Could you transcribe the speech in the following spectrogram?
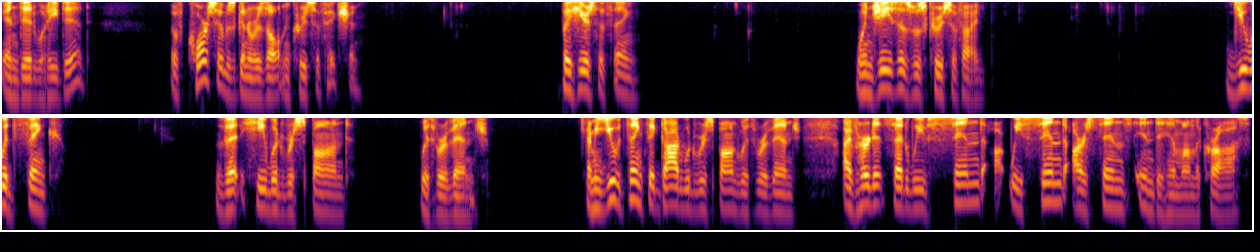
and did what he did? Of course, it was going to result in crucifixion. But here's the thing when Jesus was crucified, you would think that he would respond with revenge. I mean, you would think that God would respond with revenge. I've heard it said we've sinned, we sinned our sins into him on the cross.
